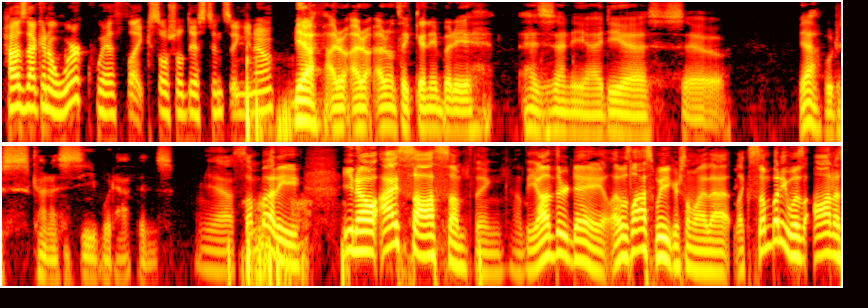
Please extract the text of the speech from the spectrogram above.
how's that going to work with like social distancing you know Yeah, I don't, I don't, I don't think anybody has any idea. So, yeah, we'll just kind of see what happens. Yeah, somebody, you know, I saw something the other day. It was last week or something like that. Like somebody was on a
